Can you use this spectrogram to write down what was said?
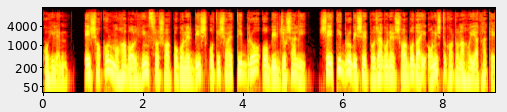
কহিলেন, এই সকল মহাবল হিংস্র সর্পগণের বিষ অতিশয় তীব্র ও বীর্যশালী, সেই তীব্র বিষে প্রজাগণের সর্বদাই অনিষ্ট ঘটনা হইয়া থাকে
